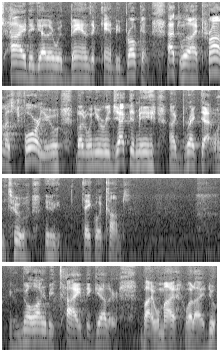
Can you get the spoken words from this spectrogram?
tied together with bands that can't be broken. That's what I promised for you, but when you rejected me, I break that one too. You take what comes. You will no longer be tied together by my, what I do.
